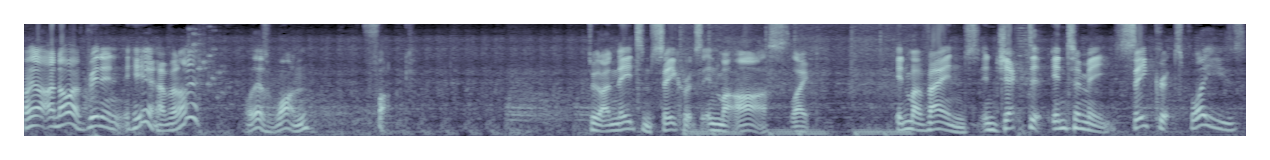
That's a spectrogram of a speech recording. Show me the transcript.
I mean, I know I've been in here, haven't I? Well, there's one. Fuck. Dude, I need some secrets in my ass. Like, in my veins. Inject it into me. Secrets, please.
